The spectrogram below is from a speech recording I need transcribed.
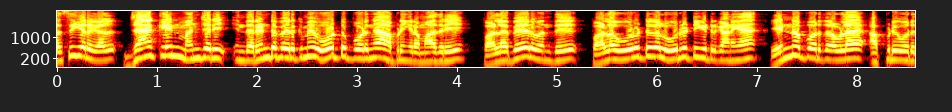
ரசிகர்கள் ஜாக்லின் மஞ்சரி இந்த ரெண்டு பேருக்குமே ஓட்டு போடுங்க அப்படிங்கிற மாதிரி பல பேர் வந்து பல உருட்டுகள் உருட்டிக்கிட்டு இருக்கானுங்க. என்ன பொறுத்தளவுல அப்படி ஒரு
